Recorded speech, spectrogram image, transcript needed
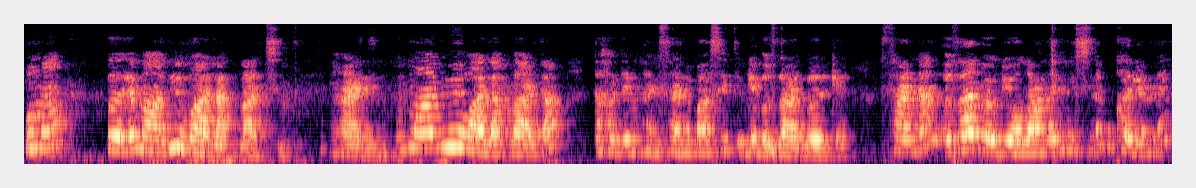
Buna böyle mavi yuvarlaklar çizdim. Her yerini. Bu mavi yuvarlaklardan daha demin hani seninle bahsettim ya özel bölge. Senden özel bölge olanların içine bu kalemle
